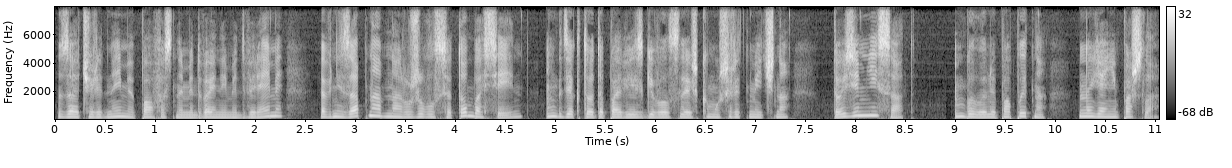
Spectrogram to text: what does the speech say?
за очередными пафосными двойными дверями внезапно обнаруживался то бассейн, где кто-то повизгивал слишком уж ритмично, то зимний сад. Было любопытно, но я не пошла.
